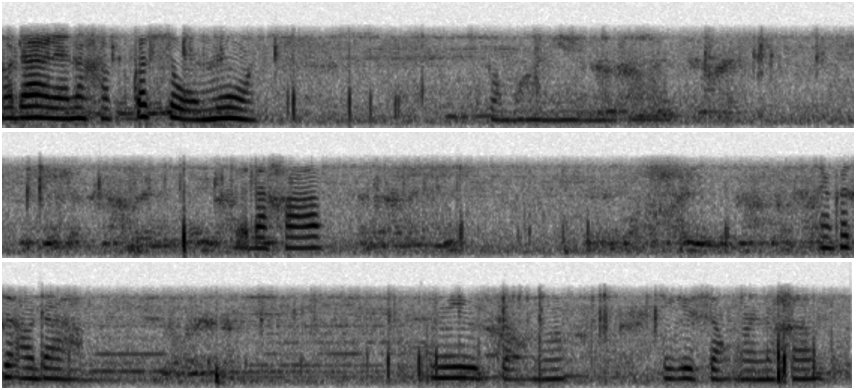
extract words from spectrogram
ก็ได้แล้วนะครับ ก็สมหมดสมหมวดนี้นะครับเสร็จแล้วครับ แล้วก็จะเอาดาบมีอยู่สองมีอยู่สองอันนะครับ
